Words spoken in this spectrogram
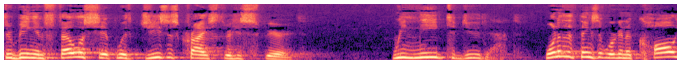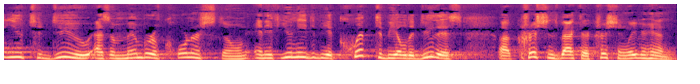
through being in fellowship with Jesus Christ through His Spirit. We need to do that. One of the things that we're going to call you to do as a member of Cornerstone, and if you need to be equipped to be able to do this, uh, Christians back there, Christian, wave your hand.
